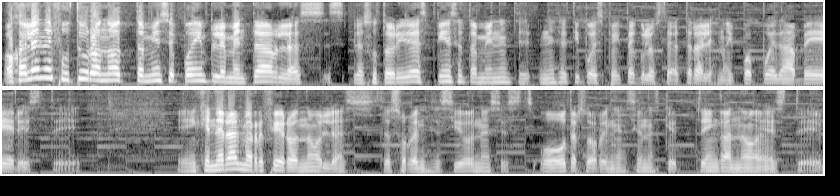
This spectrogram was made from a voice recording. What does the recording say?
Ojalá en el futuro, ¿no? También se pueda implementar, las, las autoridades piensen también en, en ese tipo de espectáculos teatrales, ¿no? Y pu- pueda haber, este... En general me refiero, ¿no? Las, las organizaciones este, o otras organizaciones que tengan, ¿no? Este...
